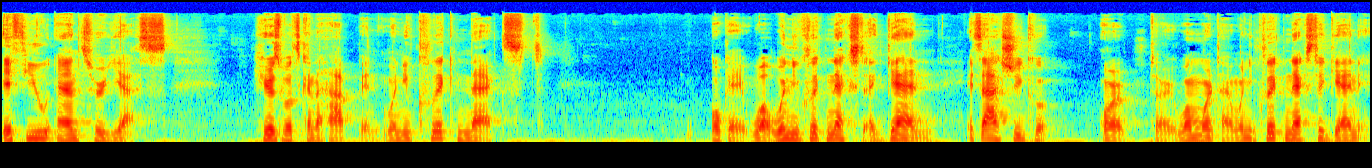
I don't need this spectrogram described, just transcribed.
If you answer yes, here's what's going to happen. When you click next, okay, well, when you click next again, it's actually, or sorry, one more time. When you click next again,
